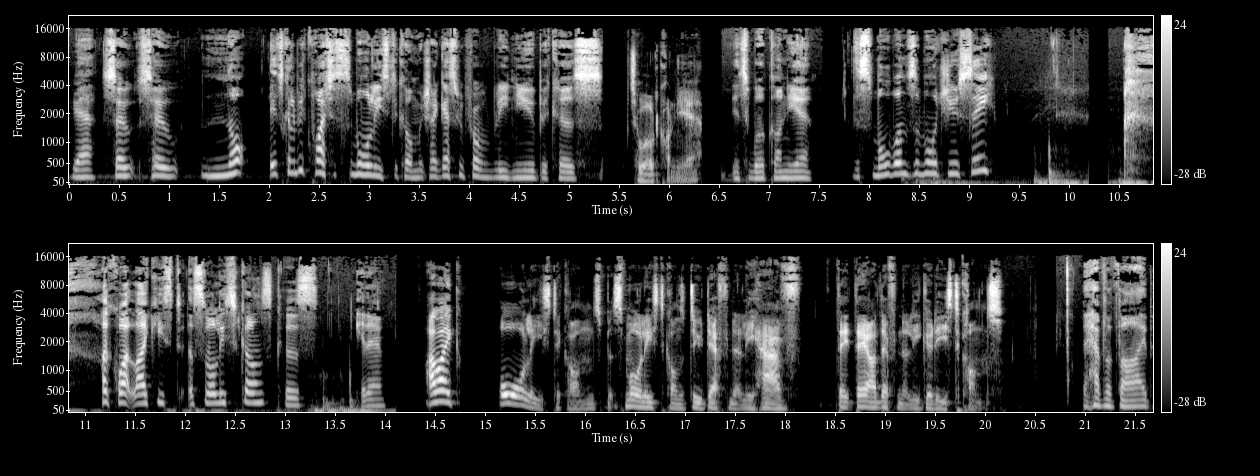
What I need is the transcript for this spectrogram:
Yeah. So so not. It's going to be quite a small EasterCon, which I guess we probably knew because it's a Worldcon year. It's a Worldcon year. The small ones are more juicy. I quite like Easter, small EasterCons because you know I like all Eastercons, but small Eastercons do definitely have they they are definitely good Eastercons. They have a vibe.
